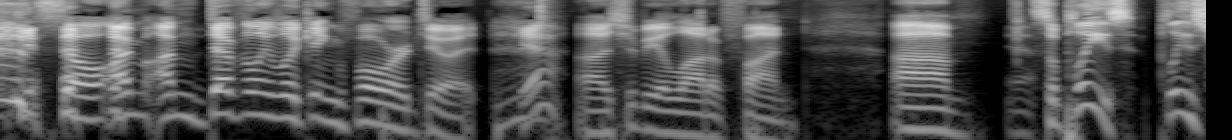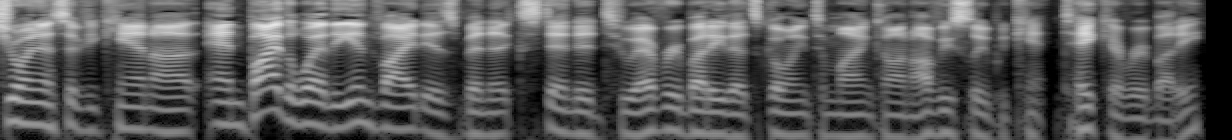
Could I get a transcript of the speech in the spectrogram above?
so I'm I'm definitely looking forward to it. Yeah, uh, it should be a lot of fun. Um, yeah. So please, please join us if you can. Uh, and by the way, the invite has been extended to everybody that's going to Minecon. Obviously, we can't take everybody,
